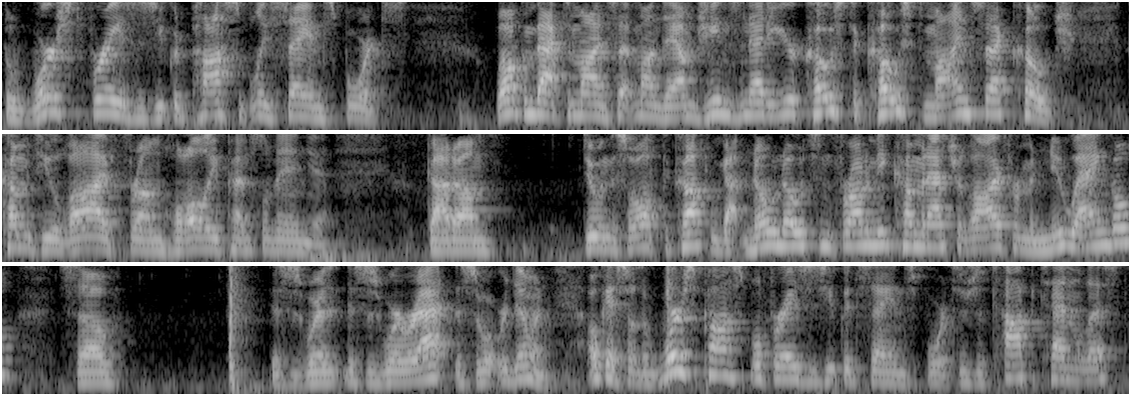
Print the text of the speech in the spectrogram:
the worst phrases you could possibly say in sports. Welcome back to Mindset Monday. I'm Gene Zanetti, your coast to coast mindset coach, coming to you live from Hawley, Pennsylvania. Got um doing this off the cuff. We got no notes in front of me, coming at you live from a new angle. So this is where this is where we're at. This is what we're doing. Okay, so the worst possible phrases you could say in sports. There's a top 10 list.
